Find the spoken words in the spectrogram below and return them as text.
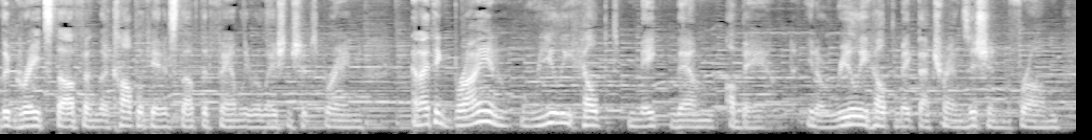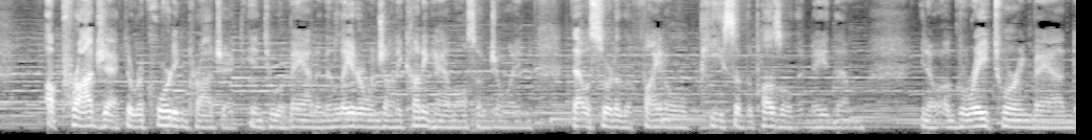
the great stuff and the complicated stuff that family relationships bring. And I think Brian really helped make them a band. You know, really helped make that transition from a project, a recording project, into a band. And then later, when Johnny Cunningham also joined, that was sort of the final piece of the puzzle that made them, you know, a great touring band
